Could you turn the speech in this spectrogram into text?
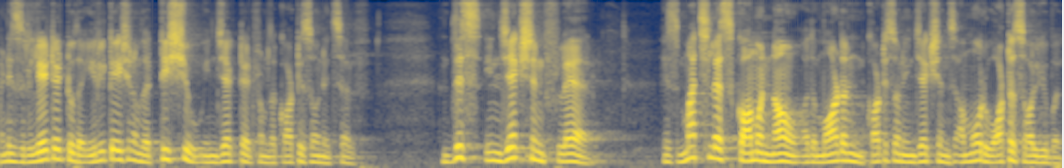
and is related to the irritation of the tissue injected from the cortisone itself. This injection flare is much less common now, or the modern cortisone injections are more water soluble.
